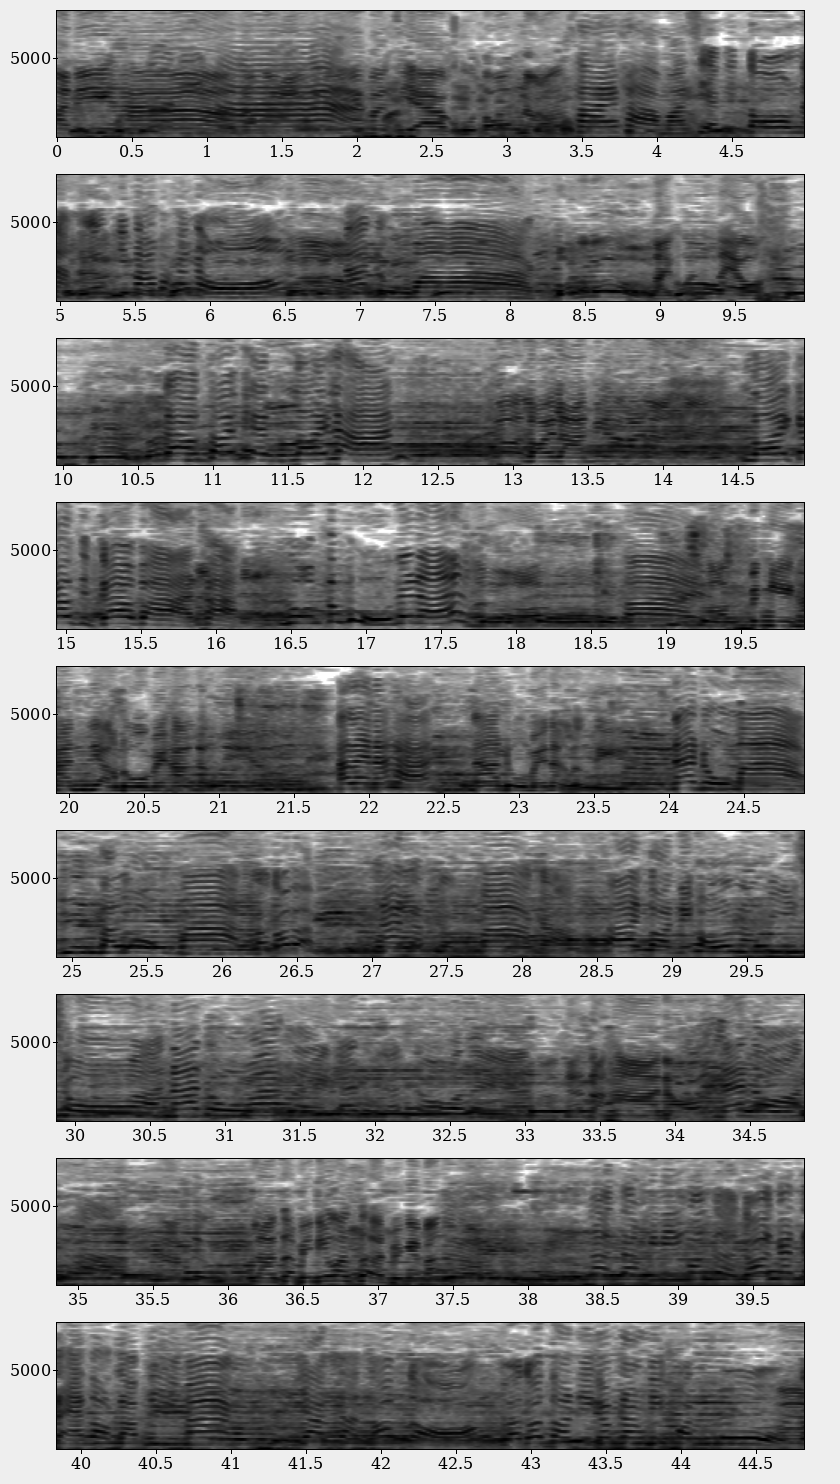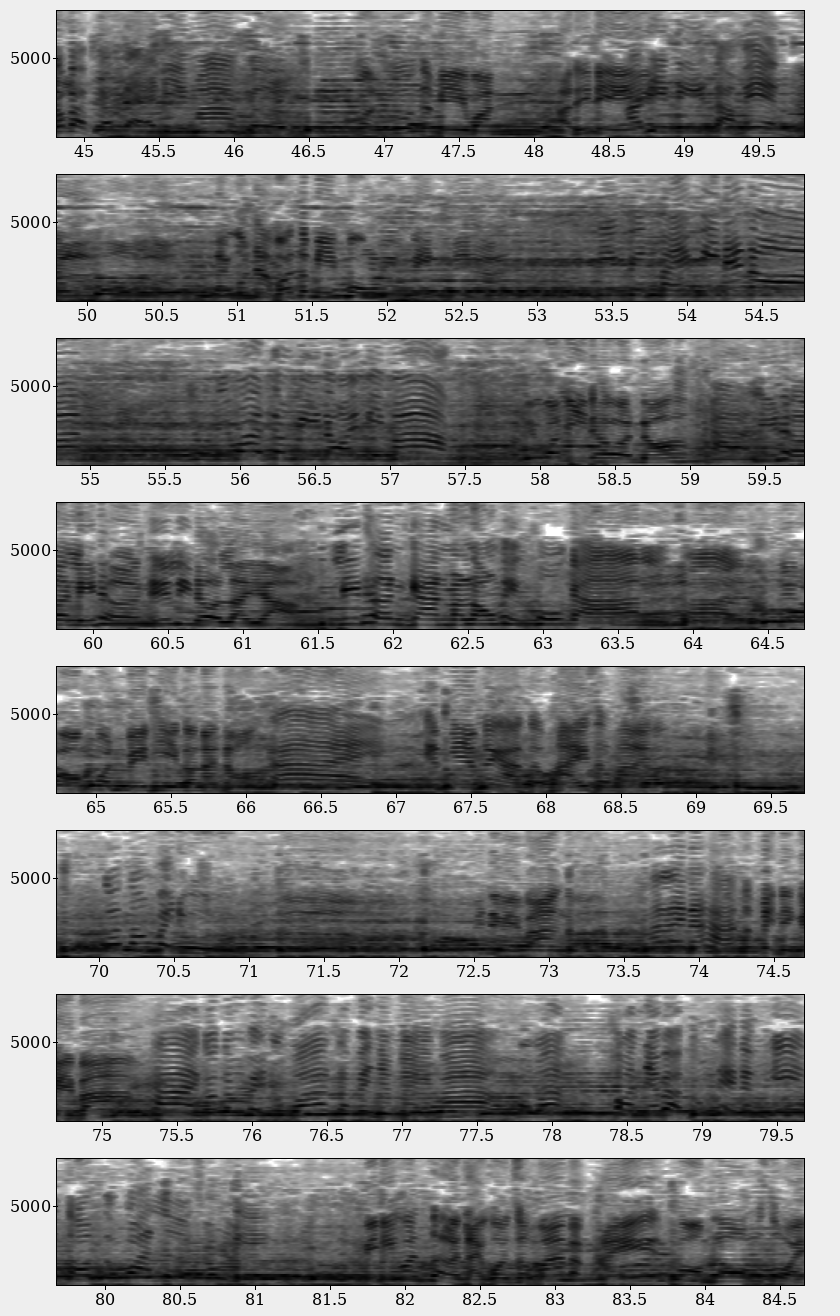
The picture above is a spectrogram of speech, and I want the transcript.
วัสดีค่ะน้องไอซ์วันนี้มาเชียร์ครูโต้งเนาะใช่ค่ะ มาเชียร์พี่โต้งหนังเรื่องพี่มากพระโขนงน่าดูมากหลายคนแซวดาวสร้อยเพชรร้อยล้าน ร้อยล้านมีอะไรไหนร้อยเก้าสิบเก้าบาทค่ะ รวมตุ้มหูด้วยนะใช่เป็นไงคะอยากดูไหมคะเรื่องนี้ นิคอนเสิร์ตเป็นไงบ้างเอ่ยหลังจากมินิคอนเสิร์ตก็กระแสตอบรับดีมาก อยากจัดรอบสองแล้วก็ตอนนี้กำลังมีคอนคู่ก็แบบกระแสดีมากเลย ก่อนกูจะมีวันอาทิตย์นี้อาทิตย์นี้สามเอ็ดหลายคนถามว่าจะมีฟงมีฟิตไหมคะมีฟินไหมมีแน่นอน อยู่ที่ว่าจะมีน้อยมีมากเรียกว่ารีเทิร์นเนาะค่ะรีเทิร์นรีเทิร์นเอ๊ะรีเทิร์นอะไรอะรีเทิร์นการมาร้องเพลงคู่กัน ใช่ที่ร้องบนเวทีตอนนั้นเนาะ ใช่ แง้มๆเลยค่ะเซอร์ไพรส์เซอร์ไพรส์ก็ต้องไปดู เป็นยังไงบ้าง อะไรนะคะ จะเป็นยังไงบ้าง ใช่ก็ต้องไปดูว่าจะเป็นยังไงบ้าง เพราะว่าคอนเนี้ยแบบทุ่มเทเต็มที่ซ้อมทุกวันเลยช่วงนี้มินิคอนเสิร์ตหลายคนชมว่าแบบไอ้ผอมลงสวย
